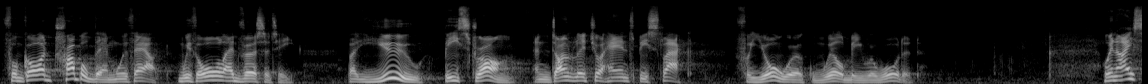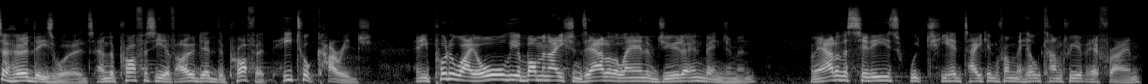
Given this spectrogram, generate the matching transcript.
for God troubled them without, with all adversity. But you be strong, and don't let your hands be slack, for your work will be rewarded. When Asa heard these words and the prophecy of Oded the prophet, he took courage, and he put away all the abominations out of the land of Judah and Benjamin, and out of the cities which he had taken from the hill country of Ephraim,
